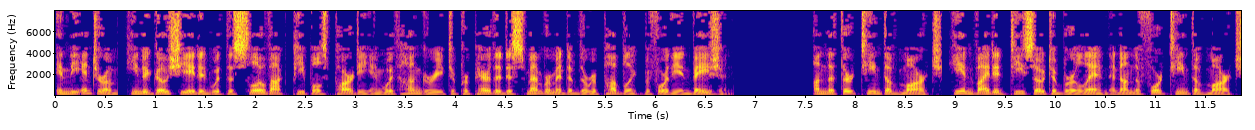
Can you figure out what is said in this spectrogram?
In the interim, he negotiated with the Slovak People's Party and with Hungary to prepare the dismemberment of the republic before the invasion. On 13 March, he invited Tiso to Berlin and on 14 March,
